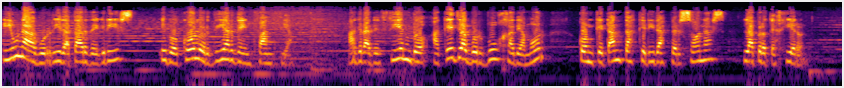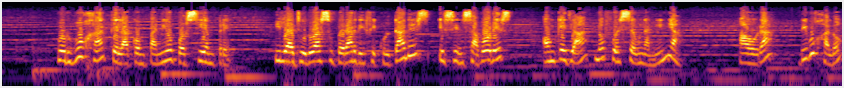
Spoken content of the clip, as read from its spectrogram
y una aburrida tarde gris evocó los días de infancia, agradeciendo aquella burbuja de amor con que tantas queridas personas la protegieron. Burbuja que la acompañó por siempre y le ayudó a superar dificultades y sinsabores, aunque ya no fuese una niña. Ahora, dibújalo.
